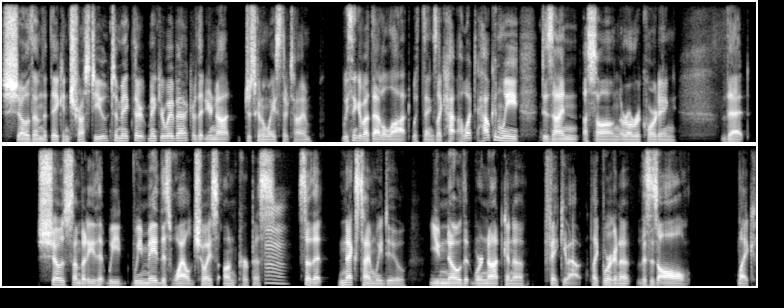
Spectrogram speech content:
show them that they can trust you to make their make your way back or that you're not just going to waste their time. We think about that a lot with things like how what how can we design a song or a recording that shows somebody that we we made this wild choice on purpose mm. so that next time we do you know that we're not going to fake you out. Like we're going to this is all like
